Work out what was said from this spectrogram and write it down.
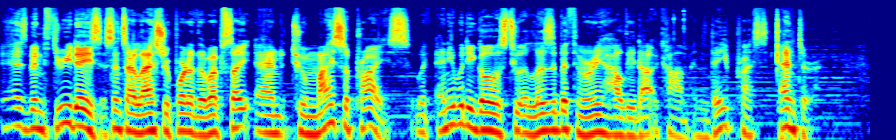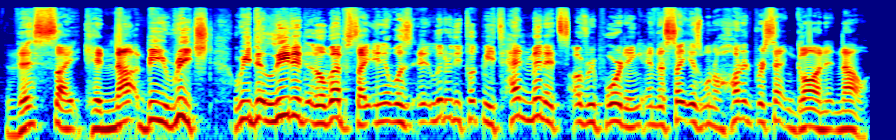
It has been three days since I last reported the website, and to my surprise, when anybody goes to ElizabethMarieHowley.com and they press enter, this site cannot be reached. We deleted the website and it was it literally took me 10 minutes of reporting and the site is 100% gone now.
